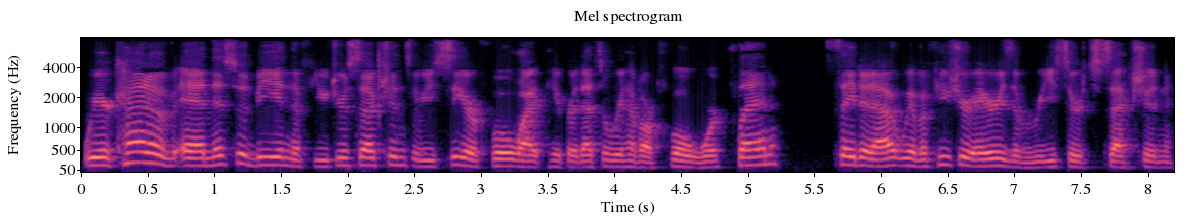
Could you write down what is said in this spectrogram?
we're kind of, and this would be in the future section. So if you see our full white paper, that's where we have our full work plan stated out. We have a future areas of research section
